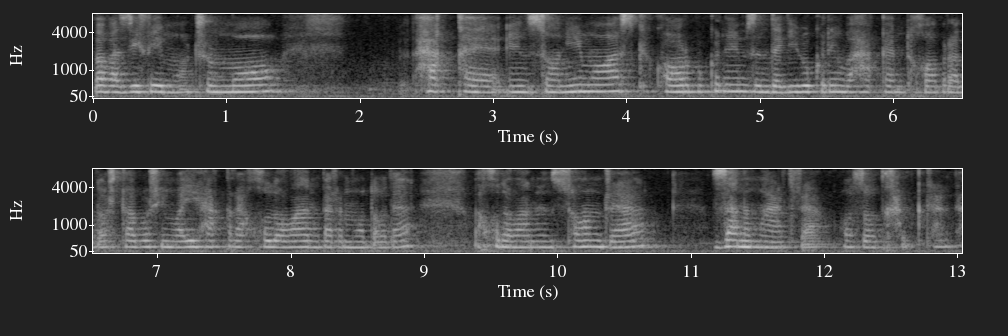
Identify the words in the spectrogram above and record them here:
به وظیفه ما. چون ما حق انسانی ما است که کار بکنیم زندگی بکنیم و حق انتخاب را داشته باشیم و این حق را خداوند بر ما داده و خداوند انسان را زن و مرد را آزاد خلق کرده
